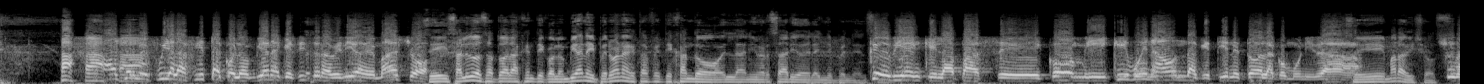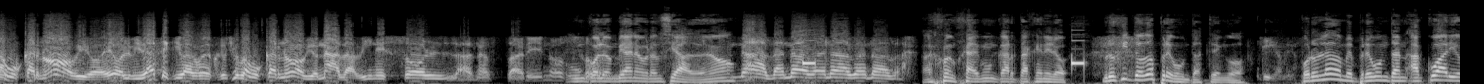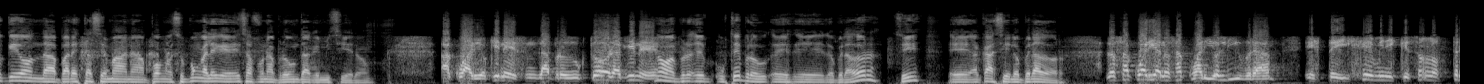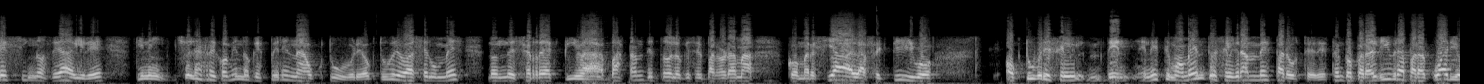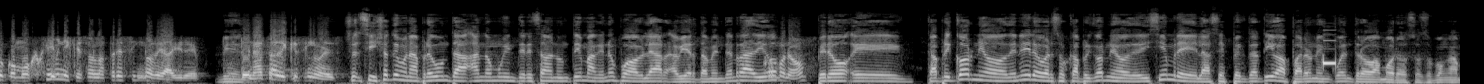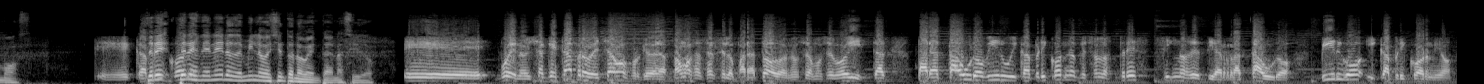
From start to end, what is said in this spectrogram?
Ayer me fui a la fiesta colombiana que se hizo en Avenida de Mayo. Sí, saludos a toda la gente colombiana y peruana que está festejando el aniversario de la independencia. Qué bien que la pasé, Comi, qué buena onda que tiene toda la comunidad. Sí, maravilloso. Yo iba a buscar novio, eh, olvídate que iba a... Yo iba a buscar novio, nada, vine sola, Nazareno. Un colombiano bronceado, ¿no? Nada, nada, nada, nada. algún cartagenero. Brujito, dos preguntas tengo. Dígame. Por un lado me preguntan, Acuario, ¿qué onda para esta semana? Ponga, supóngale que esa fue una pregunta que me hicieron. Acuario, ¿quién es? ¿La productora? ¿Quién es? No, eh, ¿usted es eh, el operador? ¿Sí? Eh, acá sí, el operador. Los acuarianos, Acuario, Libra este, y Géminis, que son los tres signos de aire, tienen, yo les recomiendo que esperen a octubre. Octubre va a ser un mes donde se reactiva bastante todo lo que es el panorama comercial, afectivo, octubre es el, en este momento es el gran mes para ustedes, tanto para Libra, para Acuario como Géminis, que son los tres signos de aire. Bien. de qué signo es? sí, yo tengo una pregunta, ando muy interesado en un tema que no puedo hablar abiertamente en radio. ¿Cómo no? Pero eh, Capricornio de enero versus Capricornio de diciembre, las expectativas para un encuentro amoroso, supongamos. Eh, 3, de enero de 1990 nacido. Eh, bueno, ya que está, aprovechamos porque vamos a hacérselo para todos, no seamos egoístas. Para Tauro, Virgo y Capricornio, que son los tres signos de tierra: Tauro, Virgo y Capricornio.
